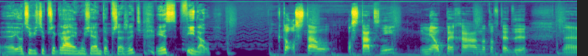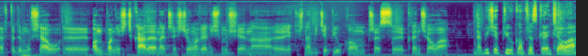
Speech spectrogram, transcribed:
e, i oczywiście przegrałem, musiałem to przeżyć, jest finał. Kto ostał ostatni, miał pecha, no to wtedy, wtedy musiał y, on ponieść karę. Najczęściej umawialiśmy się na y, jakieś nabicie piłką przez y, kręcioła. Nabicie piłką przez kręcioła,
